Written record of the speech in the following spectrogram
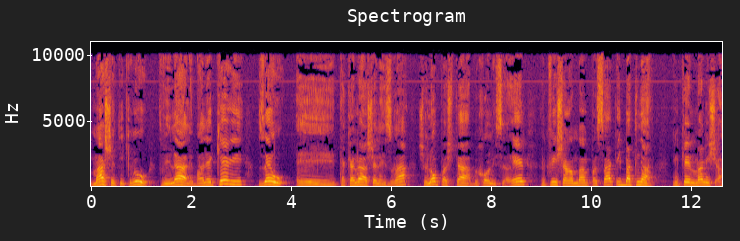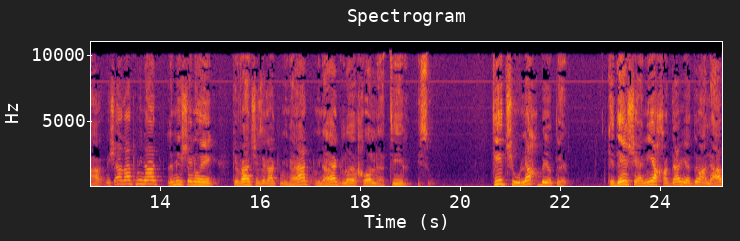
מה שתקנו טבילה לבעלי קרי, זהו אה, תקנה של עזרא, שלא פשטה בכל ישראל, וכפי שהרמב"ם פסק, היא בטלה. אם כן, מה נשאר? נשאר רק מנהג למי שנוהג. כיוון שזה רק מנהג, מנהג לא יכול להתיר איסור. טיט שהוא לח ביותר, כדי שיניח אדם ידו עליו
